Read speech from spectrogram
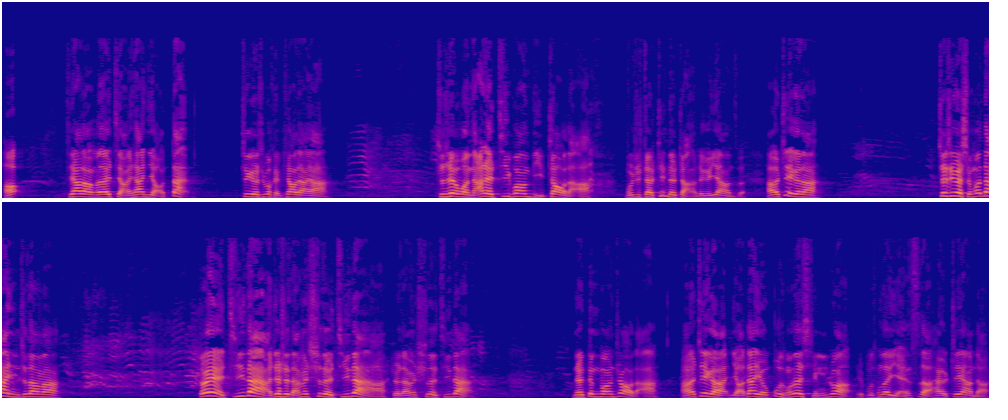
好，接下来我们来讲一下鸟蛋，这个是不是很漂亮呀？这是我拿着激光笔照的啊，不是它真的长这个样子。还有这个呢，这是个什么蛋？你们知道吗？对，鸡蛋啊，这是咱们吃的鸡蛋啊，这是咱们吃的鸡蛋。那灯光照的啊。然后这个鸟蛋有不同的形状，有不同的颜色，还有这样的，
